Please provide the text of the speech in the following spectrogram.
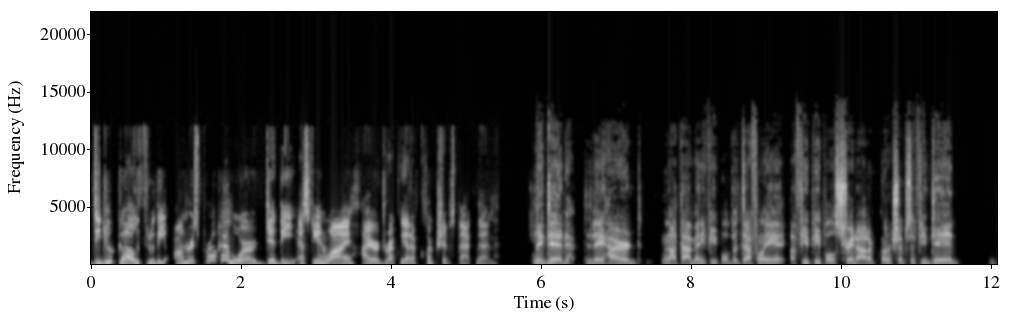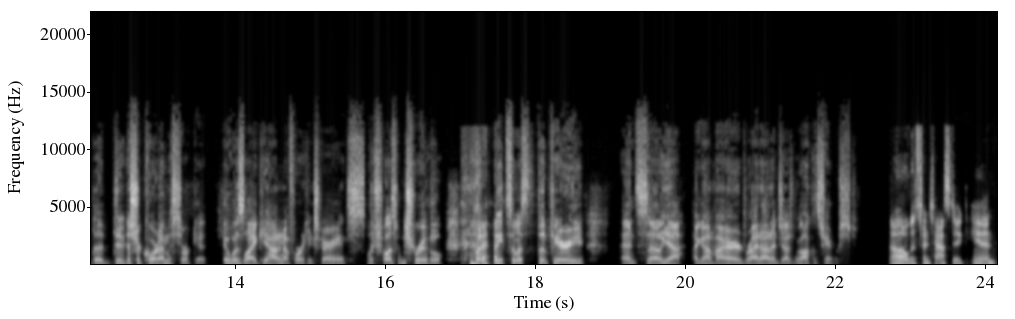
did you go through the honors program or did the SDNY hire directly out of clerkships back then? They did. They hired not that many people, but definitely a few people straight out of clerkships. If you did the district court on the circuit, it was like you had enough work experience, which wasn't true, but at least it was the theory. And so, yeah, I got hired right out of Judge McLaughlin's chambers. Oh, that's fantastic. And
